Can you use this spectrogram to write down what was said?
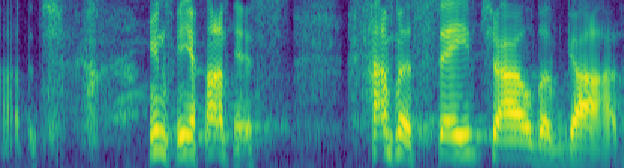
I'm going to be honest. I'm a saved child of God.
